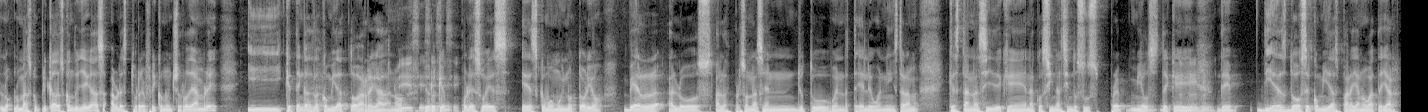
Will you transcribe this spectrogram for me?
lo, lo, más complicado es cuando llegas, abres tu refri con un chorro de hambre y que tengas la comida toda regada, ¿no? Yo creo que por eso es, es como muy notorio ver a los a las personas en YouTube o en la tele o en Instagram que están así de que en la cocina haciendo sus prep meals de que de 10, 12 comidas para ya no batallar.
